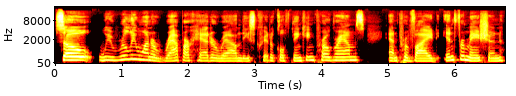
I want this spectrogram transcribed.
So we really want to wrap our head around these critical thinking programs and provide information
